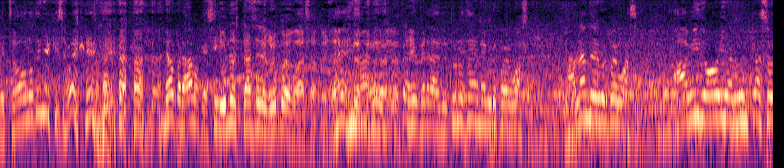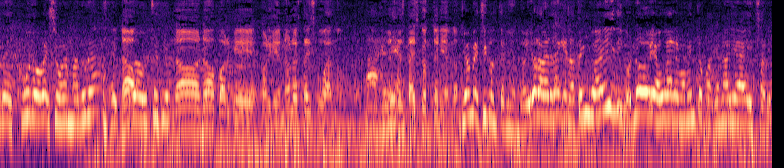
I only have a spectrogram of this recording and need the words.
esto lo tenías que saber. no, pero vamos, que sí. Tú no estás en el grupo de WhatsApp, ¿verdad? No, es, verdad, tú no estás en el grupo de WhatsApp. Hablando del grupo de WhatsApp, ¿ha habido hoy algún caso de escudo versus armadura? Escudo No, justicia. no, no, porque, porque no lo estáis jugando. Ah, genial. Os estáis conteniendo. Yo me estoy conteniendo. Yo la verdad que lo tengo ahí y digo, no lo voy a jugar de momento para que no haya historia.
